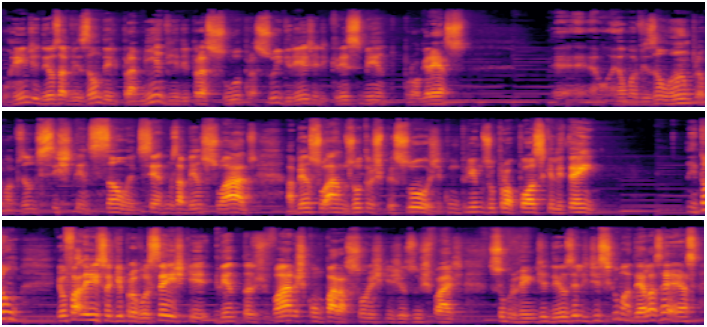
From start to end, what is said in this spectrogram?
o reino de Deus, a visão dele para a minha vida e para a sua, para a sua igreja, de crescimento, progresso é, é uma visão ampla, uma visão de extensão, é de sermos abençoados, abençoarmos outras pessoas, de cumprirmos o propósito que ele tem. Então, eu falei isso aqui para vocês, que dentro das várias comparações que Jesus faz sobre o reino de Deus, ele disse que uma delas é essa.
